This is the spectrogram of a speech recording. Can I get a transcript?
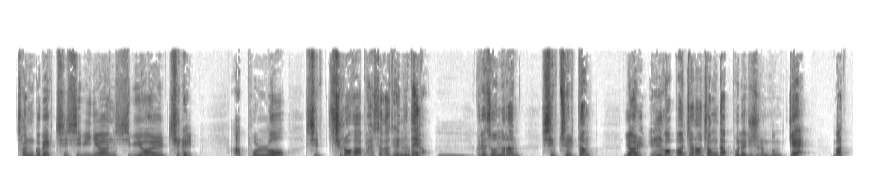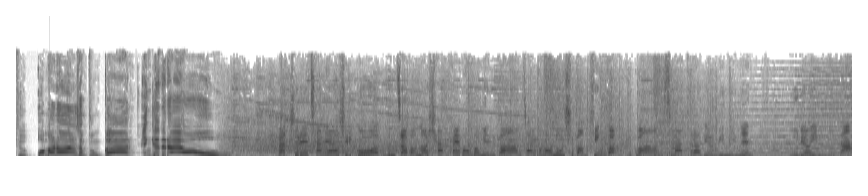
1972년 12월 7일 아폴로 17호가 발사가 됐는데요. 음. 그래서 오늘은 17등 17번째로 정답 보내주시는 분께 마트 5만원 상품권 앵겨드려요! 맞추리에 참여하실 곳 문자번호 샵 8001번 짧은 건 50원 긴 건 100원 스마트 라디오 미니는 무료입니다.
